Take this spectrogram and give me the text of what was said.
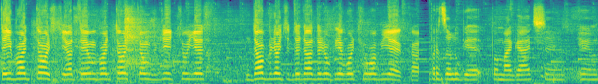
tej wartości, a tą wartością w życiu jest dobroć dla drugiego człowieka. Bardzo lubię pomagać. Nie wiem,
